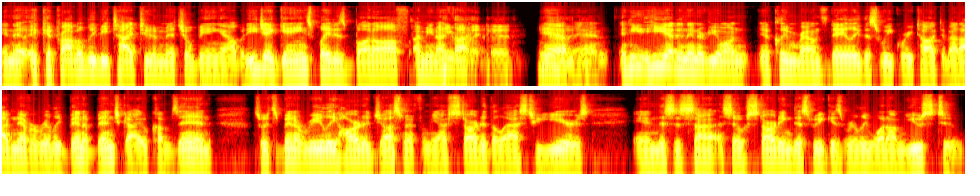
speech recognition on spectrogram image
and it could probably be tied to, to Mitchell being out. But EJ Gaines played his butt off. I mean, I he thought, really did. He yeah, really man. Did. And he he had an interview on you know, Cleveland Browns Daily this week where he talked about I've never really been a bench guy who comes in, so it's been a really hard adjustment for me. I've started the last two years, and this is uh, so starting this week is really what I'm used to.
